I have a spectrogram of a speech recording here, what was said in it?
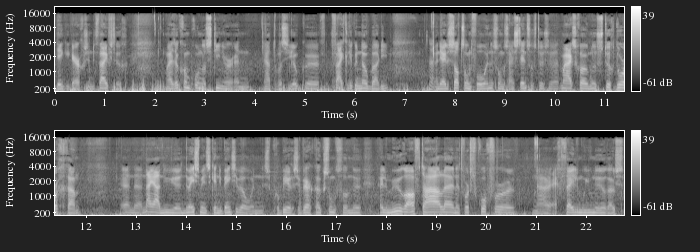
denk ik ergens in de 50. Maar hij is ook gewoon begonnen als tiener en ja, toen was hij ook eh, feitelijk een nobody. Ja. En die hele stad stond vol en er stonden zijn stencils tussen. Maar hij is gewoon eh, stug doorgegaan. En eh, nou ja, nu de meeste mensen kennen Banksy wel. En ze proberen zijn werk ook soms van eh, hele muren af te halen. En het wordt verkocht voor nou, echt vele miljoenen euro's.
